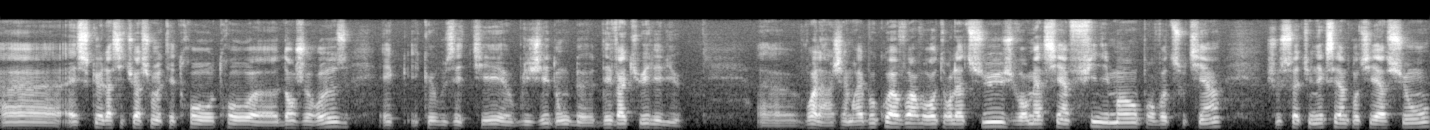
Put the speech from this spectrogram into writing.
est-ce que la situation était trop, trop dangereuse et, et, que vous étiez obligé donc d'évacuer les lieux? Voilà, j'aimerais beaucoup avoir vos retours là-dessus. Je vous remercie infiniment pour votre soutien. Je vous souhaite une excellente continuation.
